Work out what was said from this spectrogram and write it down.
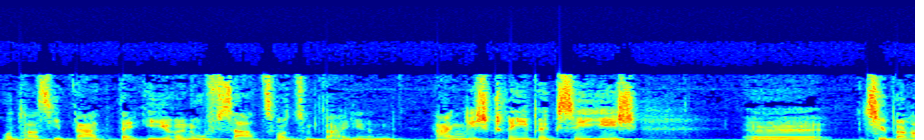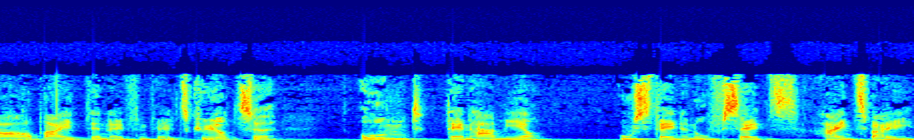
und habe sie gebeten, ihren Aufsatz, der zum Teil in Englisch geschrieben war, äh, zu überarbeiten, eventuell zu kürzen. Und dann haben wir aus diesen Aufsätzen ein, zwei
